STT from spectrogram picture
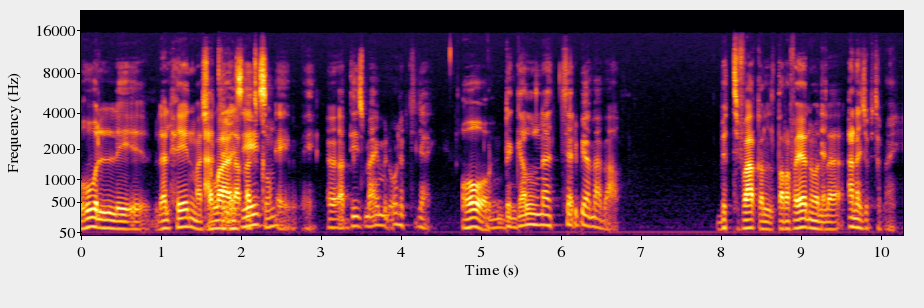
وهو اللي للحين ما شاء الله علاقتكم. إيه إيه. عبد العزيز معي من أولى ابتدائي. أوه. ونقلنا التربية مع بعض. باتفاق الطرفين ولا؟ أنا جبته معي.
